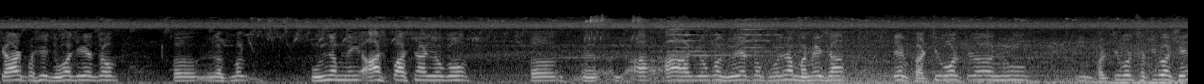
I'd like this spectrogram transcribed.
ત્યાર પછી જોવા જઈએ તો લગભગ પૂનમની આસપાસના યોગો આ યોગો જોઈએ તો પૂનમ હંમેશા એક ભરતીવોટનું, ભરતીવોટ થતી હોય છે.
